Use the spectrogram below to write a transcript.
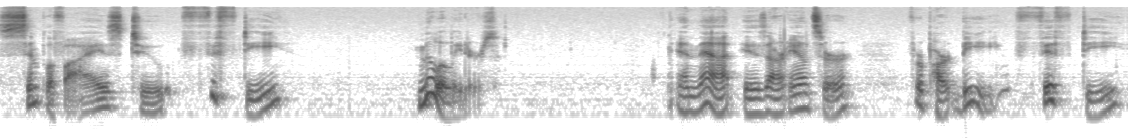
simplifies to 50 milliliters. And that is our answer for part B, 50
